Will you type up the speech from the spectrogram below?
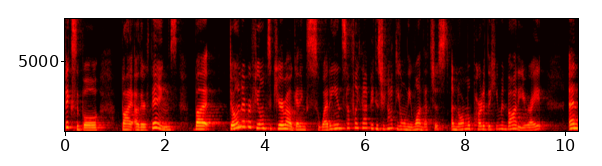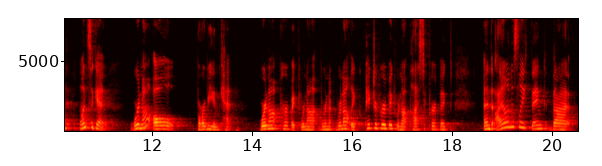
fixable by other things, but don't ever feel insecure about getting sweaty and stuff like that because you're not the only one. That's just a normal part of the human body, right? And once again, we're not all Barbie and Ken. We're not perfect. We're not we're not we're not like picture perfect, we're not plastic perfect. And I honestly think that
